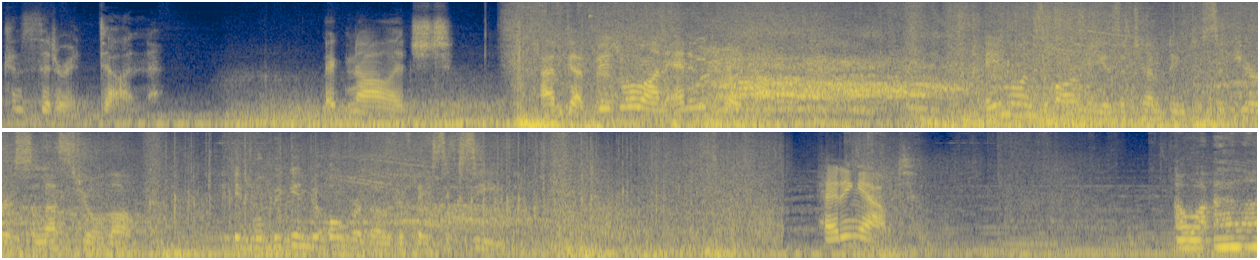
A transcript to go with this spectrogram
Consider it done. Acknowledged. I've got visual on enemy Protoss. Amon's army is attempting to secure a celestial lock. It will begin to overload if they succeed. Heading out. Our ally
